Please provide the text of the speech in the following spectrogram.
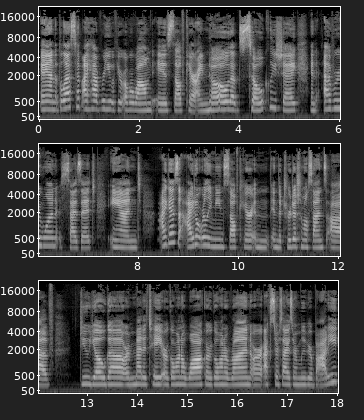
And the last tip I have for you if you're overwhelmed is self care. I know that's so cliche and everyone says it. And I guess I don't really mean self care in, in the traditional sense of do yoga or meditate or go on a walk or go on a run or exercise or move your body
